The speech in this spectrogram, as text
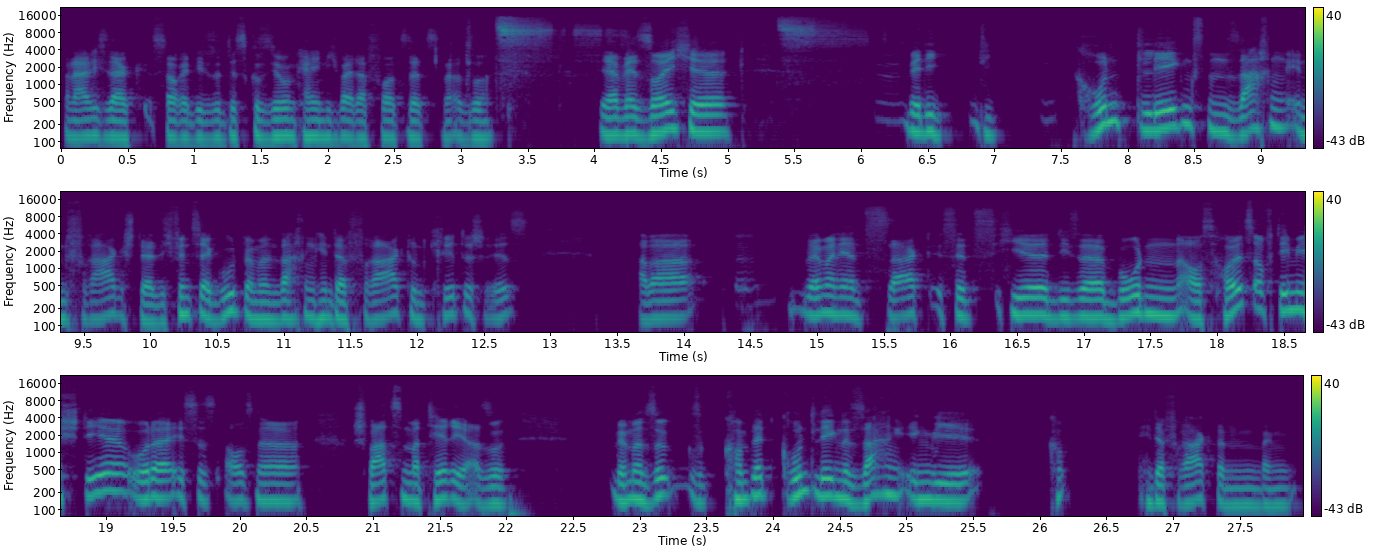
Und dann habe ich gesagt, sorry, diese Diskussion kann ich nicht weiter fortsetzen. Also, ja, wer solche, wer die, die grundlegendsten Sachen in Frage stellt. Ich finde es ja gut, wenn man Sachen hinterfragt und kritisch ist. Aber äh, wenn man jetzt sagt, ist jetzt hier dieser Boden aus Holz, auf dem ich stehe, oder ist es aus einer schwarzen Materie? Also, wenn man so, so komplett grundlegende Sachen irgendwie hinterfragt, dann, dann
